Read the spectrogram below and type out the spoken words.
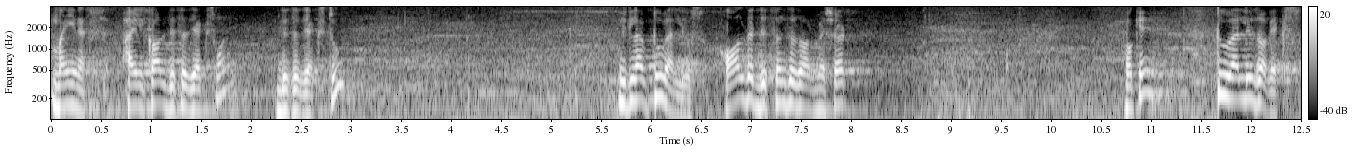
minus. I will call this as x1 this is x2 it will have two values. All the distances are measured. Okay? Two values of x.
